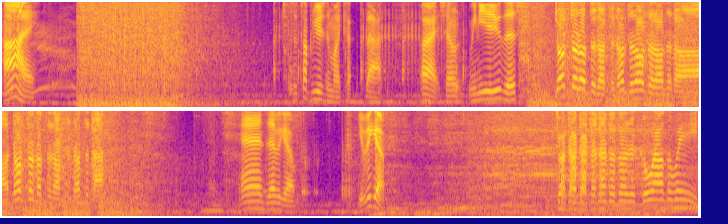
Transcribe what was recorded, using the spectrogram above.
Hi! So stop using my that. Alright, so we need to do this. And there we go. Here we go. Go out of the way.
